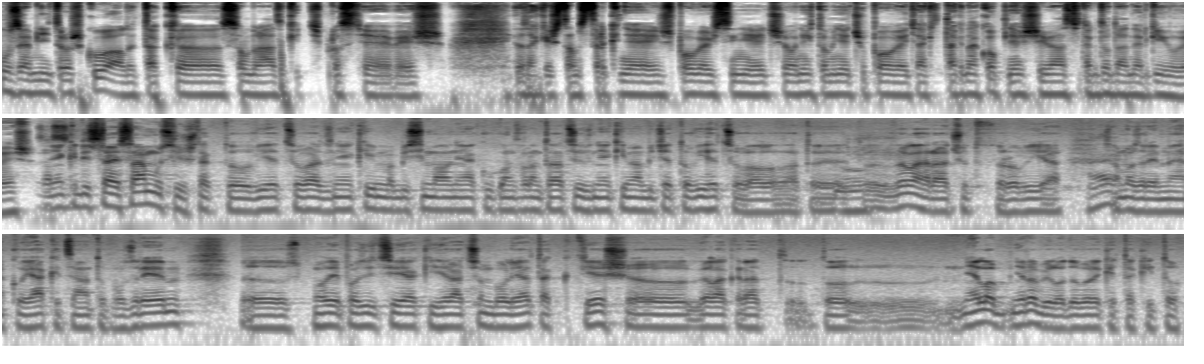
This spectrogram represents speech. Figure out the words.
uzemní trošku, ale tak uh, som rád, keď proste, vieš, je to také, že tam strkneš, povieš si niečo, niekto mi niečo povie, tak, tak nakopneš, že vás tak dodá energiu, vieš. Niekedy sa aj sám musíš takto vyhecovať s niekým, aby si mal nejakú konfrontáciu s niekým, aby ťa to vyhecovalo. A to je, to je veľa hráčov, to robí. A samozrejme, ako ja, keď sa na to pozriem, e, z mojej pozície, aký hráč som bol ja, tak tiež e, veľakrát to, nelo- nerobilo dobre, keď takýto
